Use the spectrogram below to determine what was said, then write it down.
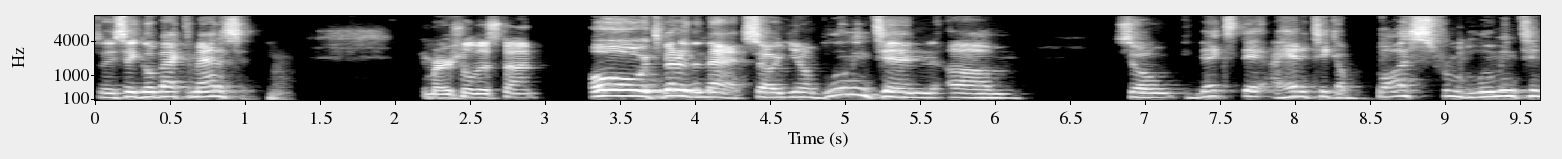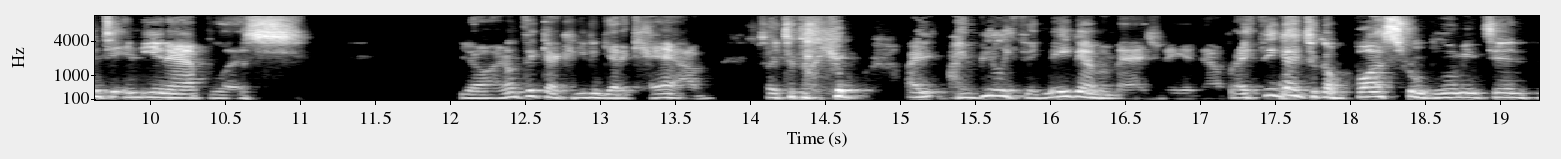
So they say go back to Madison. Commercial this time. Oh, it's better than that. So, you know, Bloomington, um, so the next day I had to take a bus from Bloomington to Indianapolis. You know, I don't think I could even get a cab. So I took like a, I, I really think maybe I'm imagining it now, but I think I took a bus from Bloomington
